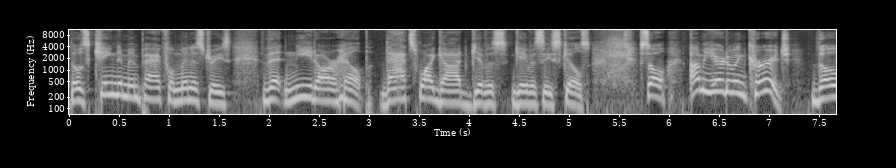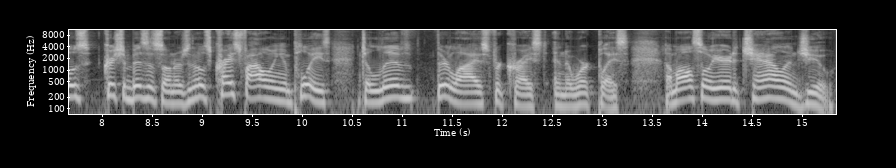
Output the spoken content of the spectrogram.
Those kingdom impactful ministries that need our help. That's why God give us gave us these skills. So I'm here to encourage those Christian business owners and those Christ following employees to live their lives for Christ in the workplace. I'm also here to challenge you.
